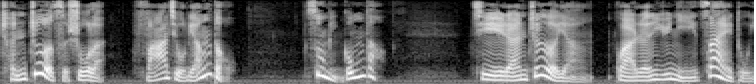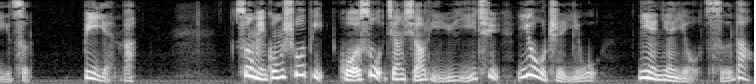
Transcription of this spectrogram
臣这次输了，罚酒两斗。宋敏公道：“既然这样，寡人与你再赌一次，闭眼吧。”宋敏公说毕，火速将小鲤鱼移去，又置一物，念念有词道：“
